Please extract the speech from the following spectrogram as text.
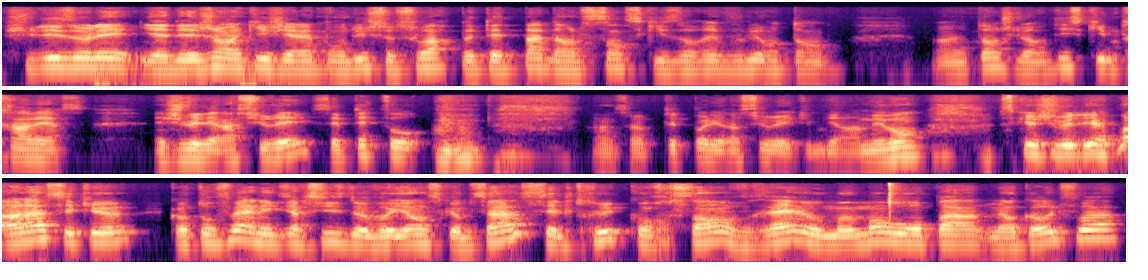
Je suis désolé, il y a des gens à qui j'ai répondu ce soir, peut-être pas dans le sens qu'ils auraient voulu entendre. En même temps, je leur dis ce qui me traverse. Et je vais les rassurer, c'est peut-être faux. Ça va peut-être pas les rassurer, tu me diras. Mais bon, ce que je veux dire par là, c'est que quand on fait un exercice de voyance comme ça, c'est le truc qu'on ressent vrai au moment où on parle. Mais encore une fois,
